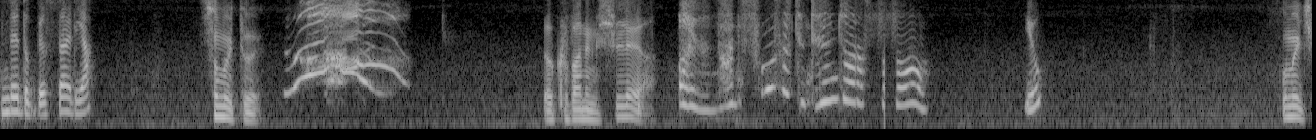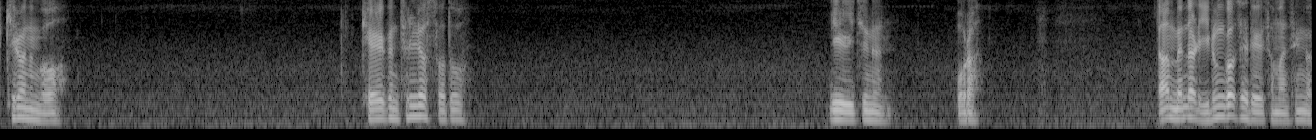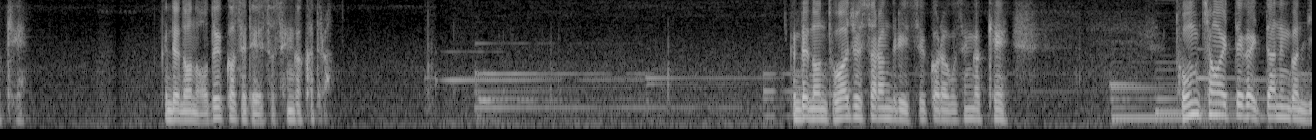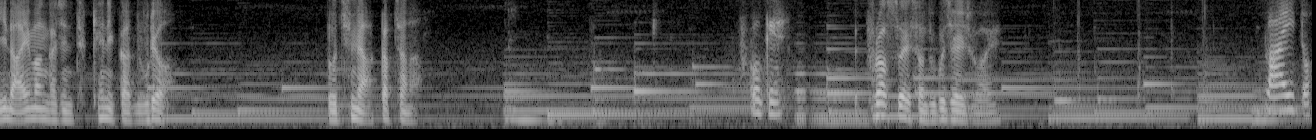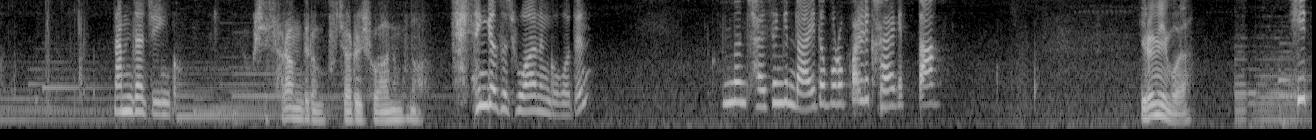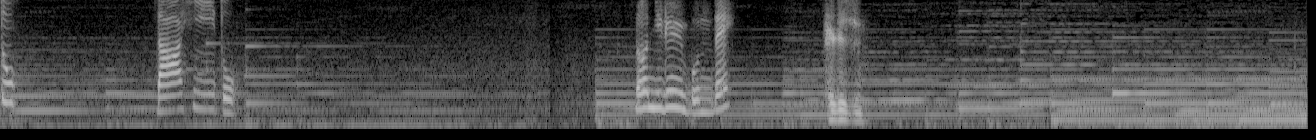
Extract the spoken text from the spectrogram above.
근데 너 몇 살이야? 스물둘. 너 그 반응 실례야. 아유, 난 스무 살쯤 되는 줄 알았어. 요? 꿈을 지키려는 거. 계획은 틀렸어도 네 의지는 뭐라. 난 맨날 잃은 것에 대해서만 생각해. 근데 넌 얻을 것에 대해서 생각하더라. 근데 넌 도와줄 사람들이 있을 거라고 생각해. 도움 청할 때가 있다는 건 네 나이만 가진 특혜니까 누려. 놓치면 아깝잖아. 그러게. 플러스에서 누구 제일 좋아해? 라이더. 남자 주인공. 역시 사람들은 부자를 좋아하는구나. 잘생겨서 좋아하는 거거든? 그럼 난 잘생긴 라이더 보러 빨리 가야겠다. 이름이 뭐야? 희도. 나희도. 넌 이름이 뭔데? 백이진.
